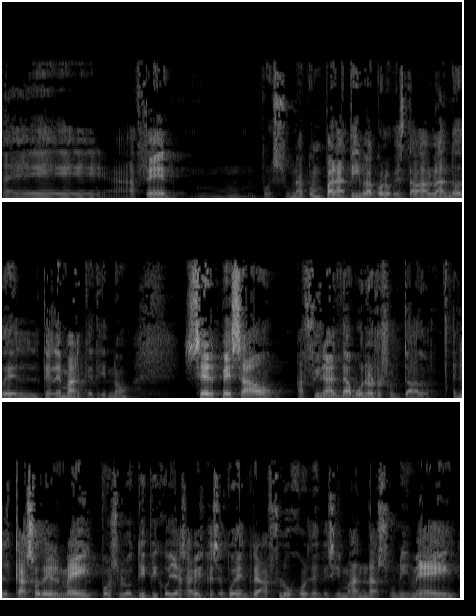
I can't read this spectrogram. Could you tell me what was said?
eh, hacer mm, pues una comparativa con lo que estaba hablando del telemarketing, ¿no? Ser pesado al final da buenos resultados. En el caso del mail, pues lo típico, ya sabéis que se pueden crear flujos de que si mandas un email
